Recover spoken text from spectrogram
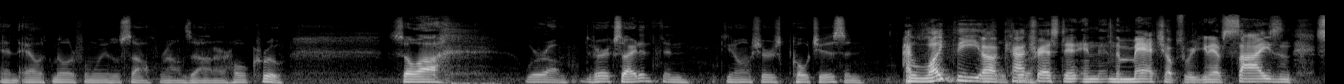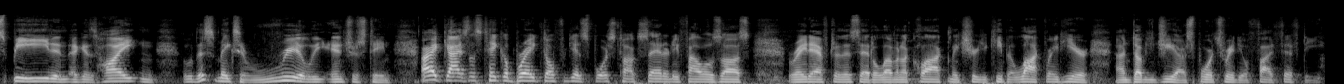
and Alec Miller from Williamsville South rounds out our whole crew. So uh, we're um, very excited, and you know I'm sure his coaches and I like the uh, contrast in, in, in, the matchups where you're going to have size and speed and against height, and ooh, this makes it really interesting. All right, guys, let's take a break. Don't forget, Sports Talk Saturday follows us right after this at 11 o'clock. Make sure you keep it locked right here on WGR Sports Radio 550.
